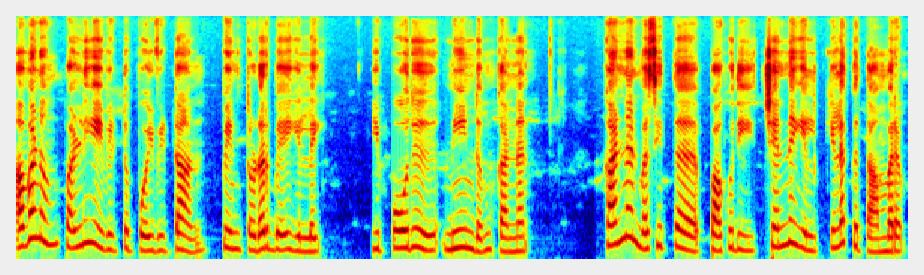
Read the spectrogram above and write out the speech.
அவனும் பள்ளியை விட்டு போய்விட்டான் பின் தொடர்பே இல்லை. இப்போது மீண்டும் கண்ணன். கண்ணன் வசித்த பகுதி சென்னையில் கிழக்கு தாம்பரம்.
